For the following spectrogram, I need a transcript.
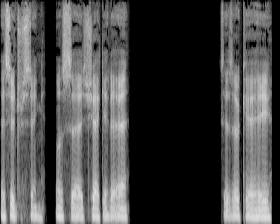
That's interesting. Let's uh, check it. Uh, says, okay,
